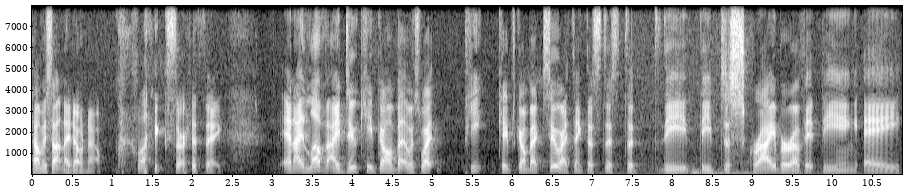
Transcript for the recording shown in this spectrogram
tell me something I don't know, like sort of thing. And I love, I do keep going back. It's what Pete keeps going back to. I think this, this, the, the, the describer of it being a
